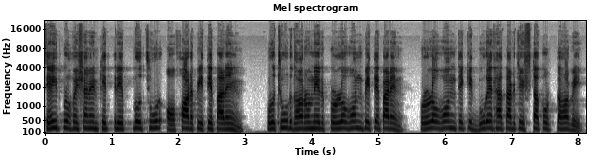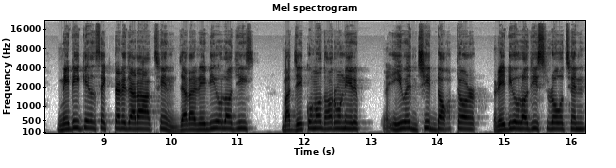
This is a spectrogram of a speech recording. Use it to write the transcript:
সেলফ প্রফেশনের ক্ষেত্রে প্রচুর অফার পেতে পারেন, প্রচুর ধরনের প্রলোভন পেতে পারেন, প্রলোভন থেকে দূরে থাকার চেষ্টা করতে হবে। মেডিকেল সেক্টরে যারা আছেন, যারা রেডিওলজিস্ট বা যে কোনো ধরনের ইউএসজি ডক্টর রেডিওলজিস্ট রয়েছেন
